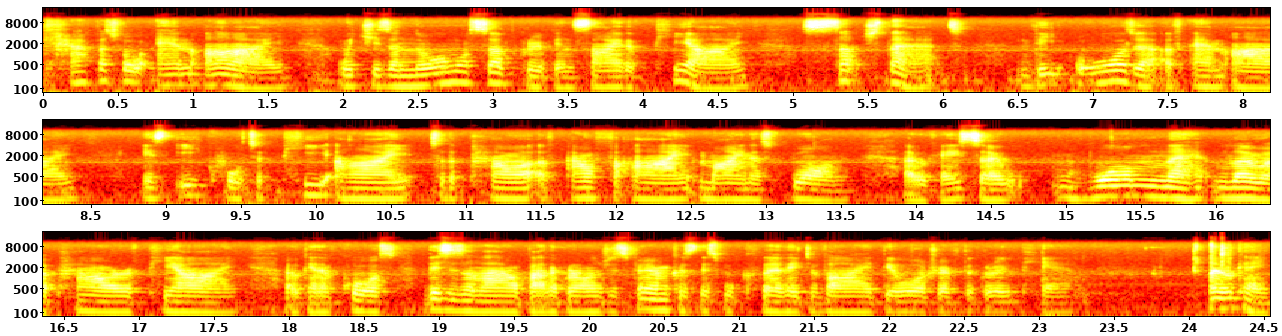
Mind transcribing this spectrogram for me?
capital MI, which is a normal subgroup inside of PI, such that the order of MI is equal to pi to the power of alpha i minus 1. Okay, so one lower power of pi. Okay, and of course, this is allowed by Lagrange's theorem because this will clearly divide the order of the group here. Okay,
